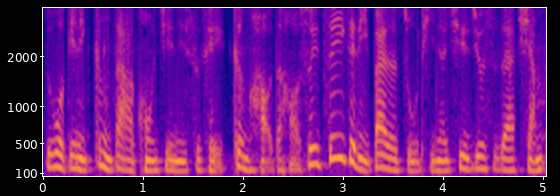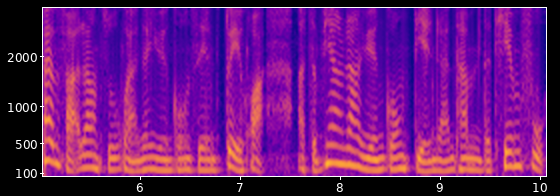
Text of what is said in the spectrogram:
如果给你更大的空间，你是可以更好的哈？所以这一个礼拜的主主题呢，其实就是在想办法让主管跟员工之间对话啊，怎么样让员工点燃他们的天赋？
